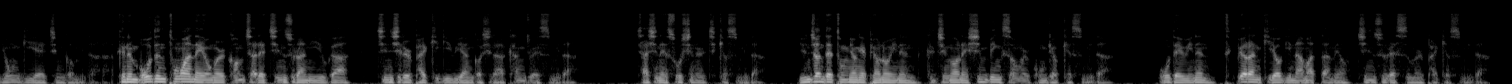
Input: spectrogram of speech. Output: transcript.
용기의 증거입니다. 그는 모든 통화 내용을 검찰에 진술한 이유가 진실을 밝히기 위한 것이라 강조했습니다. 자신의 소신을 지켰습니다. 윤 전 대통령의 변호인은 그 증언의 신빙성을 공격했습니다. 오 대위는 특별한 기억이 남았다며 진술했음을 밝혔습니다.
